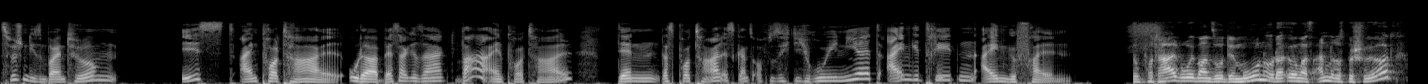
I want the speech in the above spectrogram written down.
zwischen diesen beiden Türmen ist ein Portal. Oder besser gesagt, war ein Portal, denn das Portal ist ganz offensichtlich ruiniert, eingetreten, eingefallen. So ein Portal, wo man so Dämonen oder irgendwas anderes beschwört?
